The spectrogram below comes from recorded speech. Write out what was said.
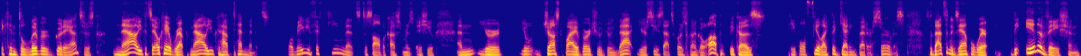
it can deliver good answers. Now you could say okay rep now you can have 10 minutes or maybe 15 minutes to solve a customer's issue. And you're you'll just by virtue of doing that your csat scores are going to go up because people feel like they're getting better service. So that's an example where the innovation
